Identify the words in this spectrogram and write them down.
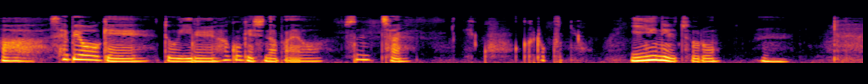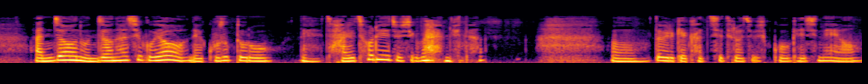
네. 아, 새벽에 또 일을 하고 계시나 봐요. 순찰. 이고 그렇군요. 2인 1조로. 음. 안전 운전하시고요. 네, 고속도로 네, 잘 처리해 주시기 바랍니다. 어, 또 이렇게 같이 들어주시고 계시네요.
